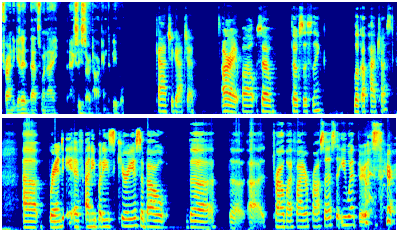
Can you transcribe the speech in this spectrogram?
trying to get it, that's when I actually start talking to people. Gotcha, gotcha. All right. Well, so folks listening, look up HITRUST. Uh, Brandi, if anybody's curious about the the uh, trial by fire process that you went through, is there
